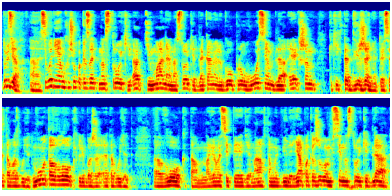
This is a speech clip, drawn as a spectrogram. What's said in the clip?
Друзья, а, сегодня я вам хочу показать настройки, оптимальные настройки для камеры GoPro 8 для экшен каких-то движений. То есть это у вас будет мотовлог, либо же это будет э, влог там на велосипеде, на автомобиле. Я покажу вам все настройки для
